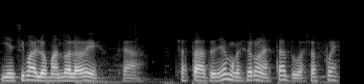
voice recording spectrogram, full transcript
Y encima los mandó a la B. O sea, ya está, tendríamos que hacer una estatua, ya fue.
